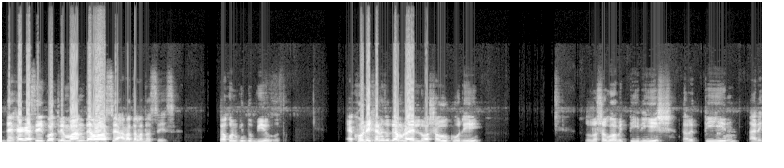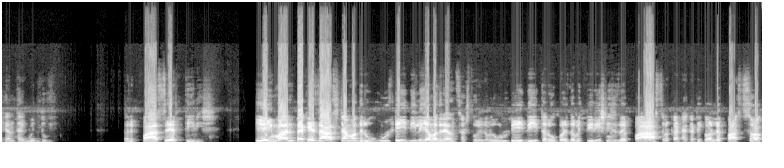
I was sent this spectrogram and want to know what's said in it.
দেখা গেছে একত্রে মান দেওয়া আছে, আলাদা আলাদা চেয়েছে। তখন কিন্তু বিয়োগ হতো। এখন এখানে যদি আমরা এর লসাগু করি, লসাগু হবে তিরিশ, তাহলে তিন, আর এখানে থাকবে দুই। তাহলে পাঁচের তিরিশ। এই মানটাকে জাস্ট আমাদের উল্টেই দিলেই আমাদের অ্যান্সার চলে যাবে। উল্টেই দিই তার উপরে যাবে তিরিশ, নিচে যাবে পাঁচ, এবার কাটাকাটি করলে পাঁচ ছক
